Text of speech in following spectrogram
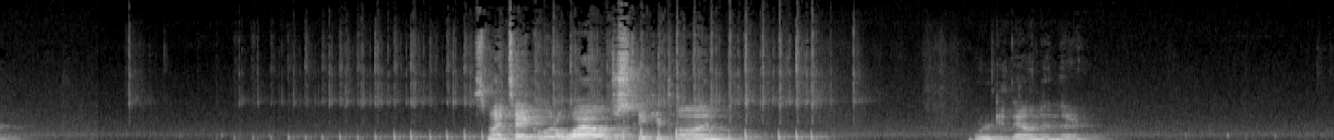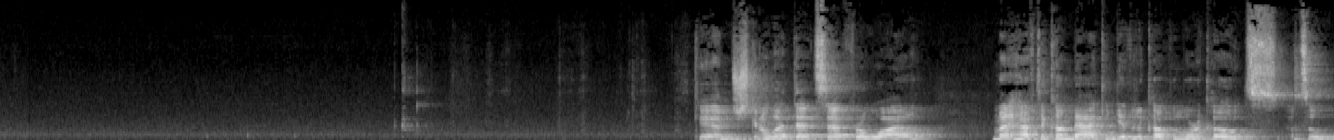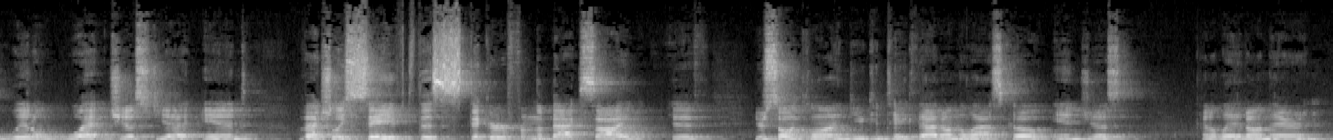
This might take a little while, just take your time. Work it down in there. Okay, I'm just gonna let that set for a while. Might have to come back and give it a couple more coats. It's a little wet just yet, and I've actually saved this sticker from the back side. If you're so inclined, you can take that on the last coat and just kind of lay it on there and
